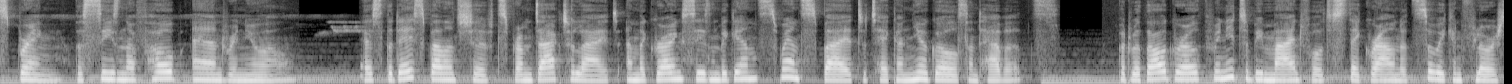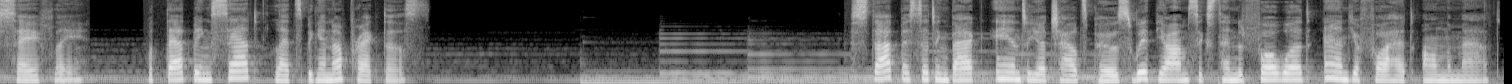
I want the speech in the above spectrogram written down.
Spring, the season of hope and renewal. As the day's balance shifts from dark to light and the growing season begins, we're inspired to take on new goals and habits. But with all growth, we need to be mindful to stay grounded so we can flourish safely. With that being said, let's begin our practice. Start by sitting back into your child's pose with your arms extended forward and your forehead on the mat.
